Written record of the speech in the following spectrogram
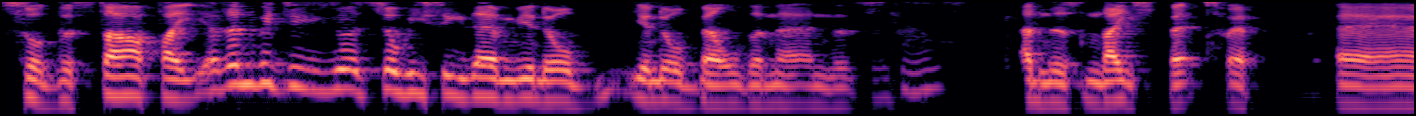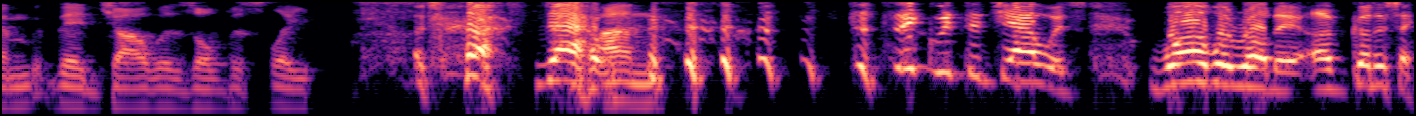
So the starfighter, and we do. So we see them, you know, you know, building it, and there's and there's nice bits with um their Jawas, obviously, now, and the thing with the Jawas, while we're on it, I've got to say,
